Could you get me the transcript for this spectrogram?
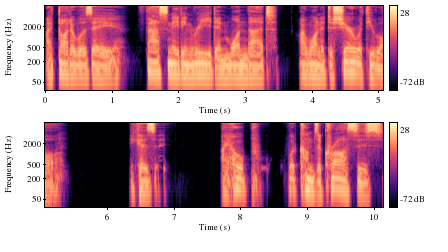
I thought it was a fascinating read and one that I wanted to share with you all because I hope what comes across is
